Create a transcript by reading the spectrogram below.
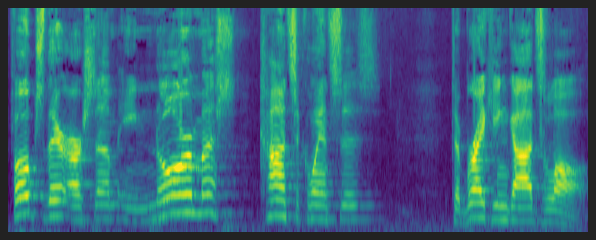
Folks, there are some enormous consequences to breaking God's law.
